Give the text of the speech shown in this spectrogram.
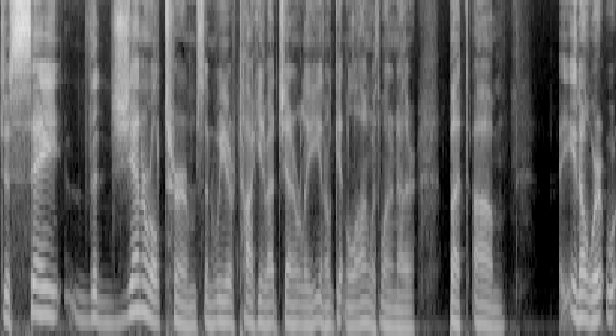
to say the general terms, and we are talking about generally, you know, getting along with one another, but um, you know, we're, we're,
